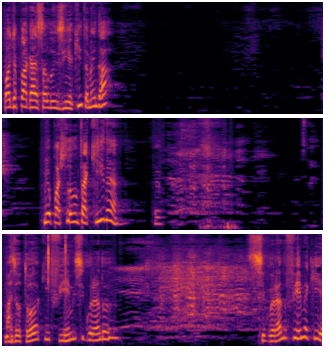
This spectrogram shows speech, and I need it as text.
Pode apagar essa luzinha aqui também dá? Meu pastor não está aqui, né? Mas eu estou aqui firme, segurando. Segurando firme aqui.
